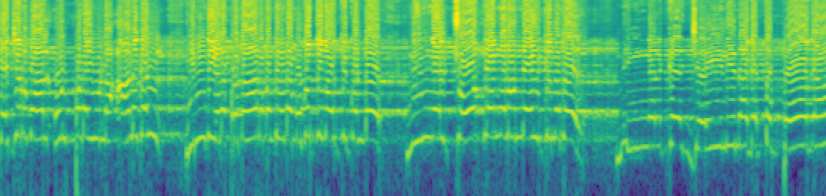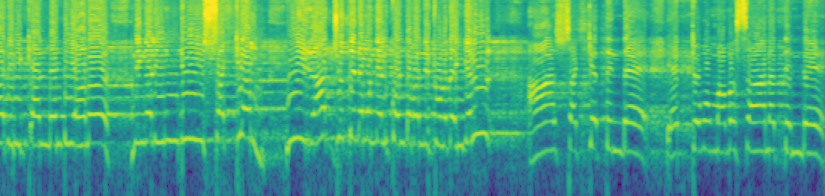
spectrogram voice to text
കെജ്രിവാൾ ഉൾപ്പെടെയുള്ള ആളുകൾ ഇന്ത്യയുടെ പ്രധാനമന്ത്രിയുടെ മുഖത്ത് നോക്കിക്കൊണ്ട് നിങ്ങൾ ചോദ്യങ്ങൾ ഉന്നയിക്കുന്നത്. നിങ്ങൾക്ക് ജയിലിനകത്ത് പോകാതിരിക്കാൻ വേണ്ടിയാണ് നിങ്ങൾ ഇന്ത്യ സഖ്യം ഈ രാജ്യത്തിന്റെ മുന്നിൽ കൊണ്ടുവന്നിട്ടുള്ളതെങ്കിൽ സഖ്യത്തിന്റെ ഏറ്റവും അവസാനത്തിന്റെ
